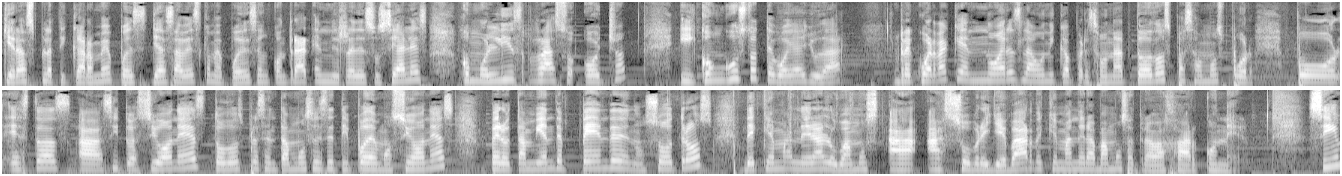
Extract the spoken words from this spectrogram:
quieras platicarme, pues ya sabes que me puedes encontrar en mis redes sociales como Liz Razo 8 y con gusto te voy a ayudar Recuerda que no eres la única persona, todos pasamos por, por estas ah, situaciones, todos presentamos este tipo de emociones, pero también depende de nosotros de qué manera lo vamos a, sobrellevar, de qué manera vamos a trabajar con él. ¿Sí?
